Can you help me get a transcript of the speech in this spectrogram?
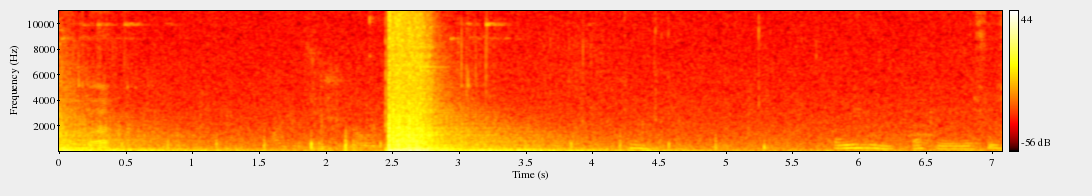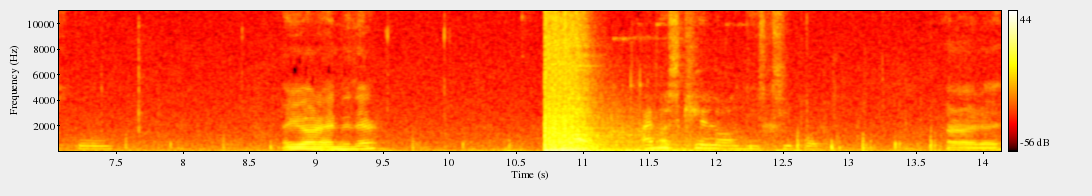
and that. How? Okay, let's just go. Are you gonna end it there? No, I must kill all these people. Alright, eh?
